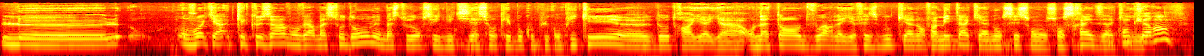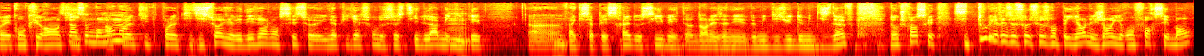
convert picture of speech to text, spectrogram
le, le on voit qu'il y a quelques-uns vont vers Mastodon, mais Mastodon c'est une utilisation qui est beaucoup plus compliquée. Euh, D'autres, il y, a, il y a, on attend de voir là, il y a Facebook qui a, enfin Meta qui a annoncé son, son Threads. Concurrent. Oui, concurrent. Qui, bon alors, pour, la petite, pour la petite histoire, ils avaient déjà lancé ce, une application de ce style-là, mais mmh. qui était euh, enfin qui s'appelait Thread aussi, mais dans, les années 2018-2019. Donc je pense que si tous les réseaux sociaux sont payants, les gens iront forcément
